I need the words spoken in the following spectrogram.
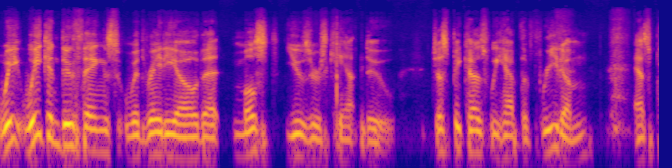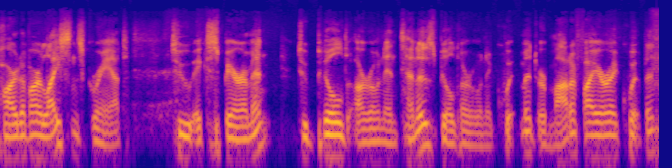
we we can do things with radio that most users can't do just because we have the freedom as part of our license grant to experiment, to build our own antennas, build our own equipment, or modify our equipment.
